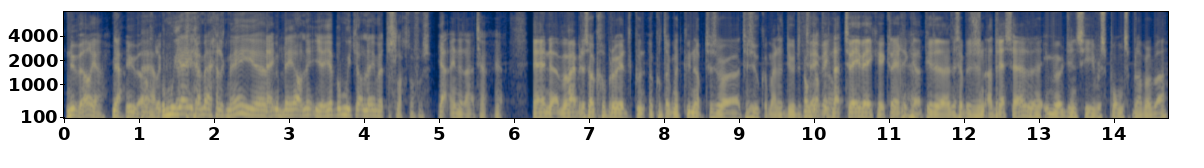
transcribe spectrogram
Nu wel, ja. Ja, Nu wel, ja, ja. gelukkig, Bemoei ja. jij je Ja. daar eigenlijk mee? Eh, Nee. ben je alleen, ja, jij bemoeit je alleen met de slachtoffers. Ja, inderdaad, ja. ja. En eh, wij hebben dus ook geprobeerd con- contact met QNAP te, zo- te zoeken, maar dat duurde Oh, twee dat weken. wel. Na twee weken kreeg ik, heb je de, dus hebben ze dus een adres, hè, de emergency response, bla bla bla.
